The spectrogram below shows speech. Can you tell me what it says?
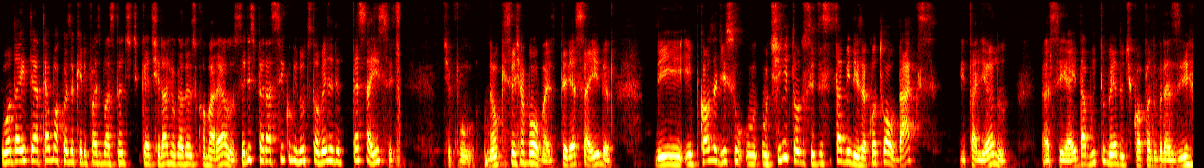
O Odaí tem até uma coisa que ele faz bastante, que é tirar jogadores com amarelo. Se ele esperar cinco minutos, talvez ele até saísse. Tipo, não que seja bom, mas teria saído. E, e por causa disso, o, o, time todo se desestabiliza. Quanto ao Dax italiano, assim, aí dá muito medo de Copa do Brasil,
